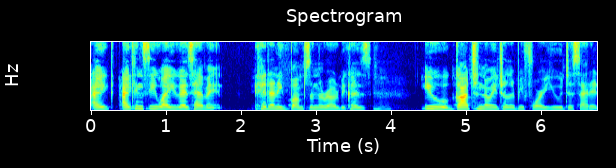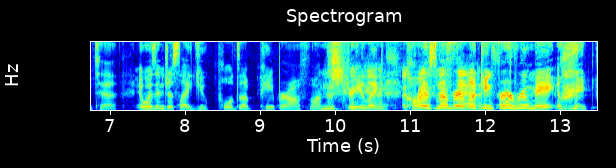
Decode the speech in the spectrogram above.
I I can see why you guys haven't hit any bumps in the road because mm-hmm. you got to know each other before you decided to. It wasn't just like you pulled a paper off on the street, like A call this number ad. looking for a roommate. Like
